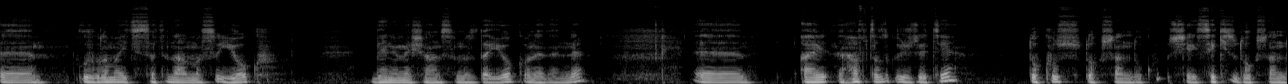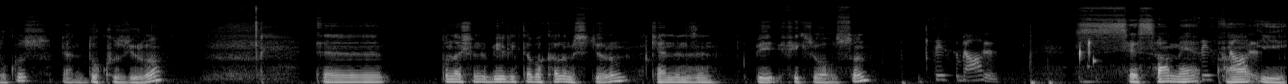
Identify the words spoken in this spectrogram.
e, uygulama içi satın alması yok. Deneme şansımız da yok o nedenle. E, ay, haftalık ücreti 9.99 şey 8.99 yani 9 euro. Ee, buna şimdi birlikte bakalım istiyorum. Kendinizin bir fikri olsun. Sesame AI.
